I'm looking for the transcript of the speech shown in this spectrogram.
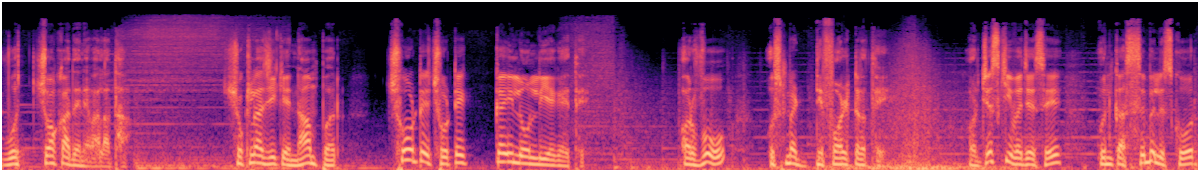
वो चौंका देने वाला था। शुक्ला जी के नाम पर छोटे छोटे कई लोन लिए गए थे। और वो उसमें डिफॉल्टर थे। और जिसकी वजह से उनका सिबिल स्कोर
